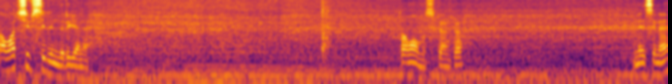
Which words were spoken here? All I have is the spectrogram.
Ama çift silindir gene. Tamamız kanka. Nesine?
